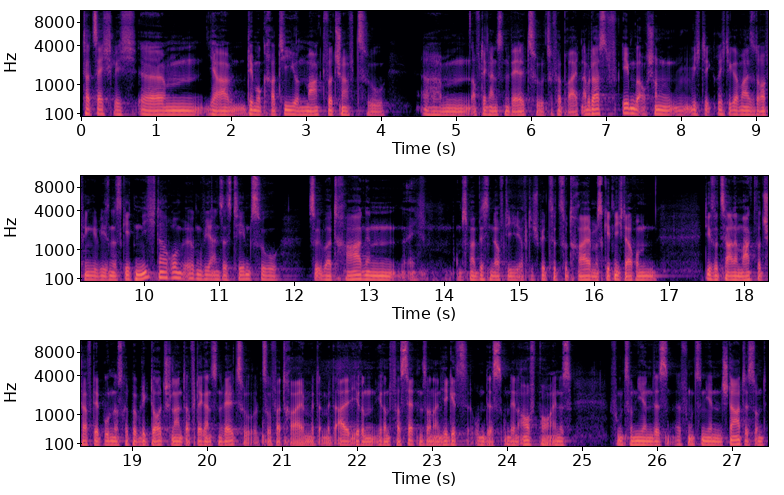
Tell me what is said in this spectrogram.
tatsächlich ähm, ja Demokratie und Marktwirtschaft zu ähm, auf der ganzen Welt zu, zu verbreiten. Aber du hast eben auch schon wichtig, richtigerweise darauf hingewiesen, es geht nicht darum, irgendwie ein System zu, zu übertragen, um es mal ein bisschen auf die, auf die Spitze zu treiben. Es geht nicht darum, die soziale Marktwirtschaft der Bundesrepublik Deutschland auf der ganzen Welt zu, zu vertreiben mit, mit all ihren, ihren Facetten, sondern hier geht es um, das, um den Aufbau eines funktionierendes, äh, funktionierenden Staates. Und,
